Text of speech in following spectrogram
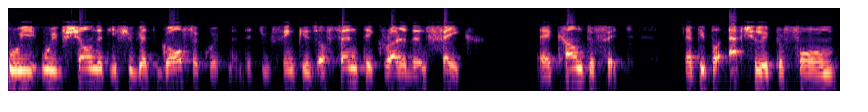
we, we've shown that if you get golf equipment that you think is authentic rather than fake, uh, counterfeit, people actually perform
